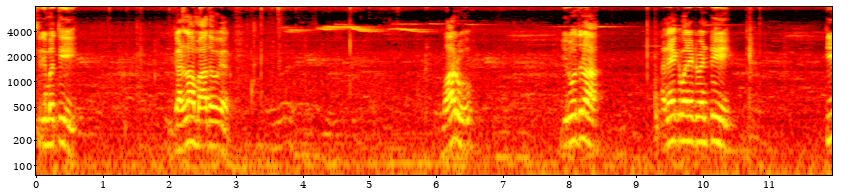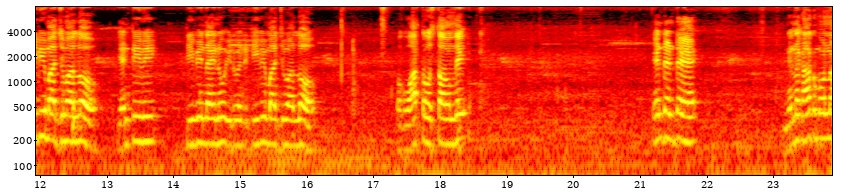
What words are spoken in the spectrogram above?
శ్రీమతి గళ్ళా మాధవ్ గారు. వారు ఈ రోజున అనేకమైనటువంటి టీవీ మాధ్యమాల్లో ఎన్టీవీ టీవీ నైన్ ఇటువంటి టీవీ మాధ్యమాల్లో ఒక వార్త వస్తూ ఉంది. ఏంటంటే నిన్న కాక మొన్న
